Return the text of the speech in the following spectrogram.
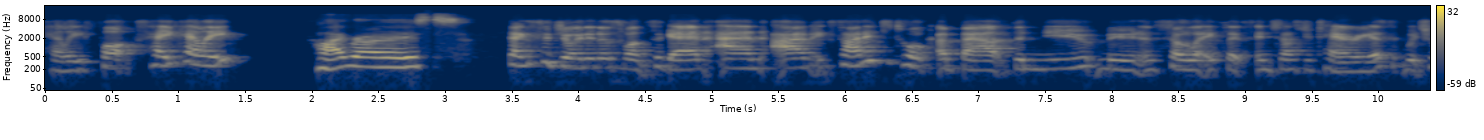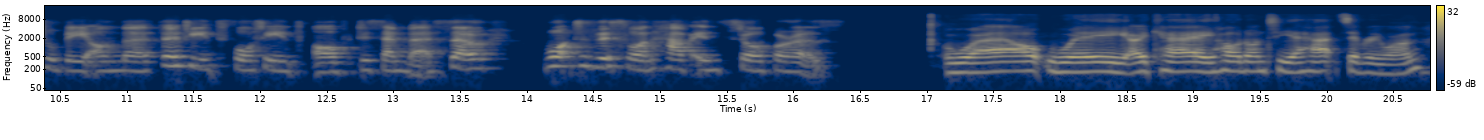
Kelli Fox. Hey, Kelli. Hi, Rose. Thanks for joining us once again. And I'm excited to talk about the new moon and solar eclipse in Sagittarius, which will be on the 13th, 14th of December. So, what does this one have in store for us? Wow, we okay. Hold on to your hats, everyone.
